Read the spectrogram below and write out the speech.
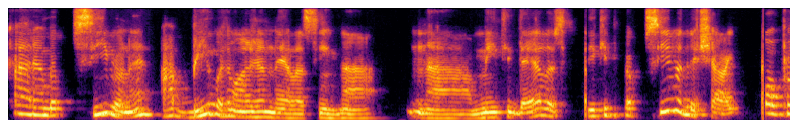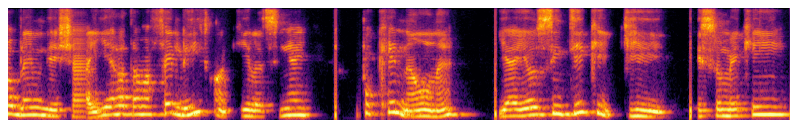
caramba, é possível, né? Abriu uma janela, assim, na, na mente delas, de que tipo, é possível deixar. Qual o problema em deixar? E ela estava feliz com aquilo, assim, aí, por que não, né? E aí eu senti que, que isso meio que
